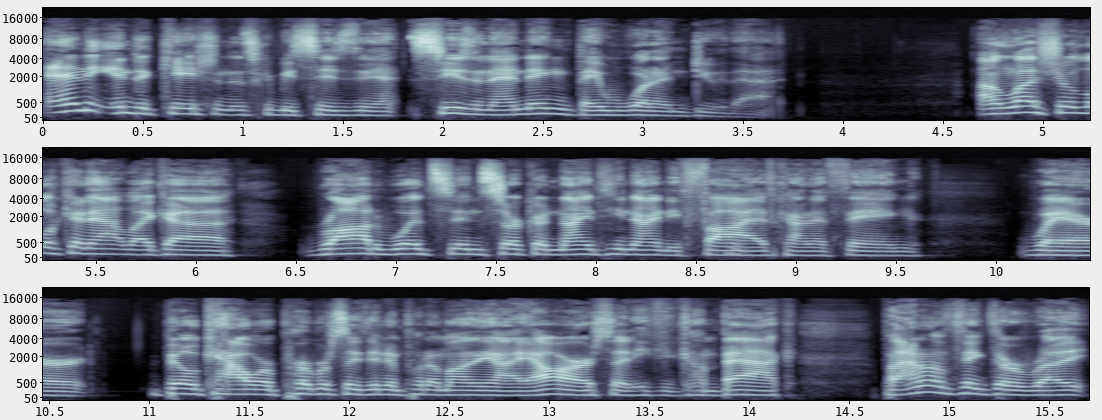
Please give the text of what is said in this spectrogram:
any indication this could be season season ending, they wouldn't do that. Unless you're looking at like a Rod Woodson circa 1995 kind of thing, where Bill Cowher purposely didn't put him on the IR so that he could come back. But I don't think they're really.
